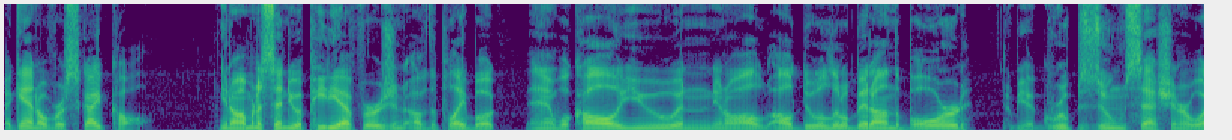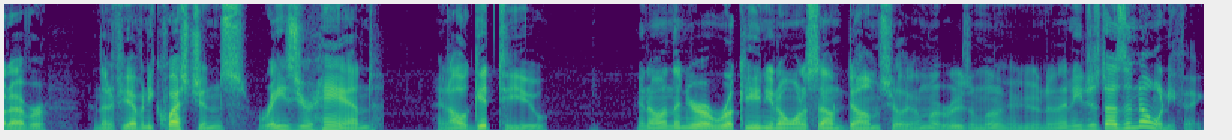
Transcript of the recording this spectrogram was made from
again, over a Skype call. You know, I'm going to send you a PDF version of the playbook, and we'll call you, and, you know, I'll, I'll do a little bit on the board. It'll be a group Zoom session or whatever. And then if you have any questions, raise your hand, and I'll get to you You know, and then you're a rookie and you don't want to sound dumb, so you're like, I'm not my hand. And then he just doesn't know anything.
